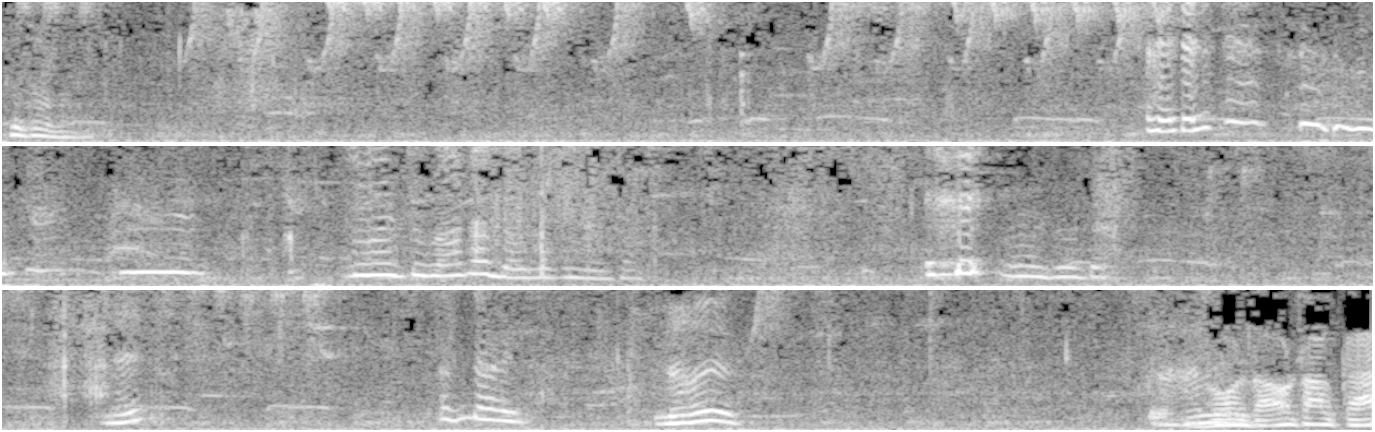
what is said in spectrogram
ছোট ভাই আমার তো বড় দেখো কিন্তু হ্যাঁ নাই নয় জল দাও টালকা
